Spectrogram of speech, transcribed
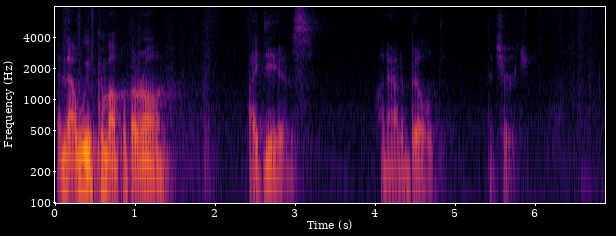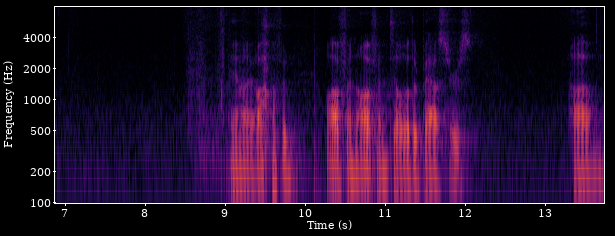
And now we've come up with our own ideas on how to build the church. And I often, often, often tell other pastors, um,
